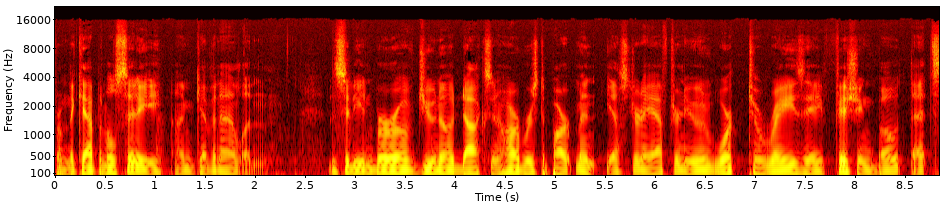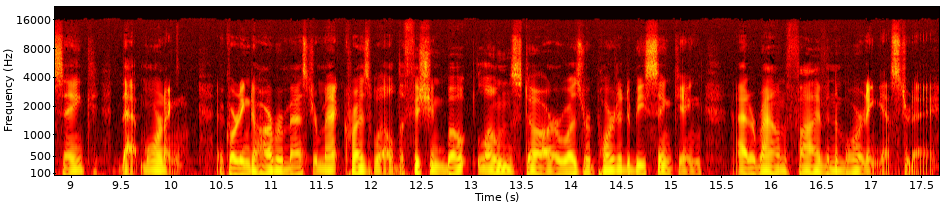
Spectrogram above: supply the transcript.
From the capital city, I'm Kevin Allen. The City and Borough of Juneau Docks and Harbors Department yesterday afternoon worked to raise a fishing boat that sank that morning. According to Harbor Master Matt Creswell, the fishing boat Lone Star was reported to be sinking at around 5 in the morning yesterday.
